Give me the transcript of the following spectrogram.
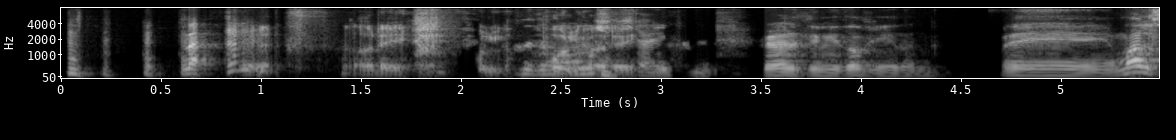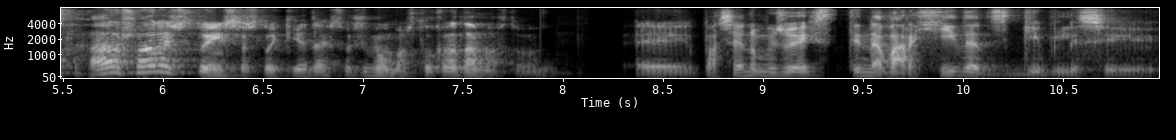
Ωραία. Πολύ, Δεν πολύ θυμάμαι ωραία. ποια ήταν. Πρέπει να θυμηθώ ποια ήταν. Ε, μάλιστα. Άρα σου άρεσε το incest. Okay, εντάξει, το θυμόμαστε. Το κρατάμε αυτό. Ε, Πασέ, νομίζω έχεις την ναυαρχίδα της Ghibli. εσύ.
